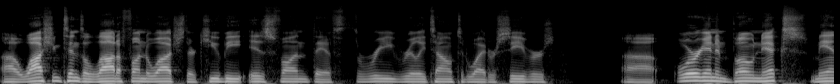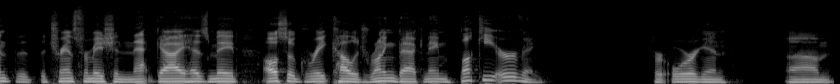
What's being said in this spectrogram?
Uh, Washington's a lot of fun to watch. Their QB is fun. They have three really talented wide receivers. Uh, Oregon and Bo Nix, man, the, the transformation that guy has made. Also, great college running back named Bucky Irving for Oregon. Um,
